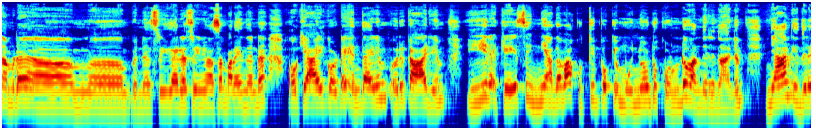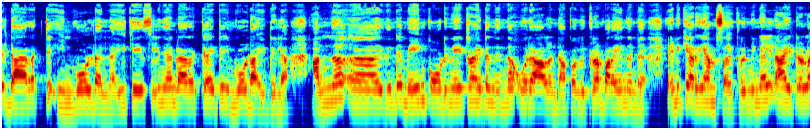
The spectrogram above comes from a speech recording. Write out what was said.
നമ്മുടെ പിന്നെ ശ്രീകാര്യ ശ്രീനിവാസൻ പറയുന്നുണ്ട് ഓക്കെ ആയിക്കോട്ടെ. എന്തായാലും ഒരു കാര്യം ഈ കേസ് ഇനി അഥവാ കുത്തിപ്പൊക്കി മുന്നോട്ട് കൊണ്ടുവന്നിരുന്നാലും ഞാൻ ഇതിൽ ഡയറക്റ്റ് ഇൻവോൾവ് അല്ല. ഈ കേസിൽ ഞാൻ ഡയറക്റ്റ് ആയിട്ട് ഇൻവോൾവ് ആയിട്ടില്ല. അന്ന് ഇതിന്റെ മെയിൻ കോർഡിനേറ്ററായിട്ട് നിന്ന ഒരാളുണ്ട്. അപ്പോൾ വിക്രം പറയുന്നുണ്ട് എനിക്കറിയാം സർ ക്രിമിനൽ ആയിട്ടുള്ള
